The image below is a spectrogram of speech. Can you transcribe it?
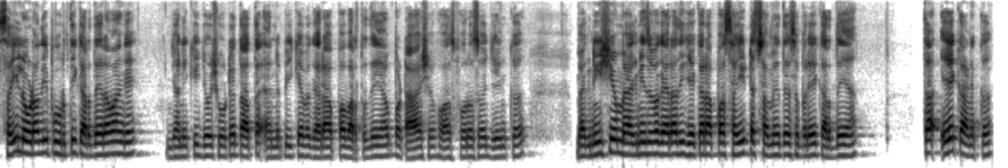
ਸਹੀ ਲੋੜਾਂ ਦੀ ਪੂਰਤੀ ਕਰਦੇ ਰਵਾਂਗੇ, ਯਾਨੀ ਕਿ ਜੋ ਛੋਟੇ ਤੱਤ ਐਨਪੀਕੇ ਵਗੈਰਾ ਆਪਾਂ ਵਰਤਦੇ ਹਾਂ, potash, phosphorus, zinc, magnesium, manganese ਵਗੈਰਾ ਦੀ ਜੇਕਰ ਆਪਾਂ ਸਹੀ ਟ- ਸਮੇਂ ਤੇ ਸਪਰੇਅ ਕਰਦੇ ਹਾਂ, ਤਾਂ ਇਹ ਕਣਕ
